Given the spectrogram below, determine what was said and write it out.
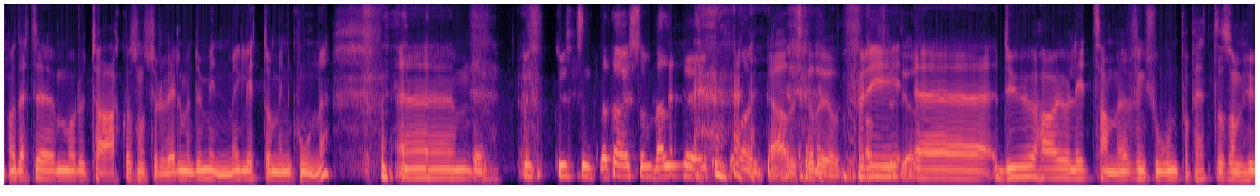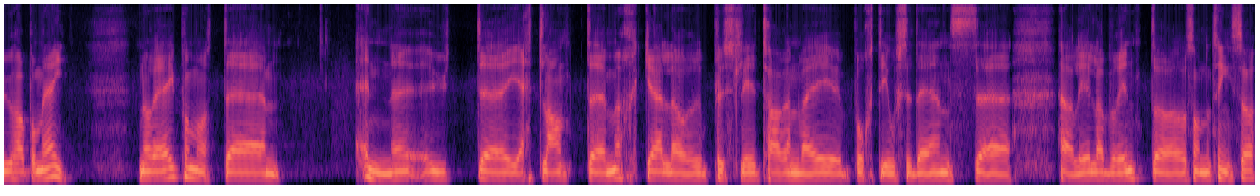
Og dette må du ta akkurat sånn som du vil, men du minner meg litt om min kone. Tusen Dette har jeg som veldig kompliment. ja, det skal du jo Fordi eh, du har jo litt samme funksjon på Petter som hun har på meg. Når jeg på en måte ender ut i et eller annet mørke, eller plutselig tar en vei bort i OCD-ens herlige labyrint og sånne ting, så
